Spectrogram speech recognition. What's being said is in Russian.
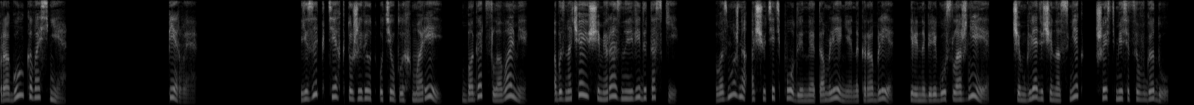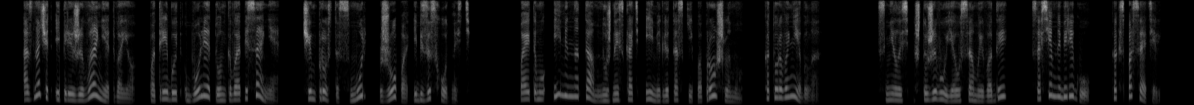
Прогулка во сне. Первое. Язык тех, кто живет у теплых морей, богат словами, обозначающими разные виды тоски. Возможно, ощутить подлинное томление на корабле или на берегу сложнее, чем глядячи на снег 6 месяцев в году. А значит, и переживание твое потребует более тонкого описания, чем просто смурь, жопа и безысходность. Поэтому именно там нужно искать имя для тоски по прошлому, которого не было. Снилось, что живу я у самой воды, совсем на берегу, как спасатель.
